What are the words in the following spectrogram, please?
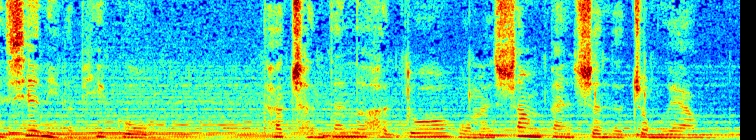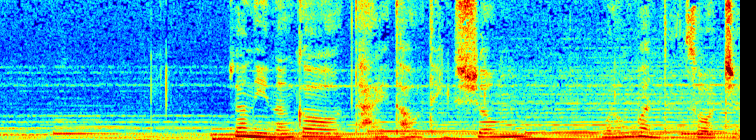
感谢你的屁股，它承担了很多我们上半身的重量，让你能够抬头挺胸，稳稳地坐着。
